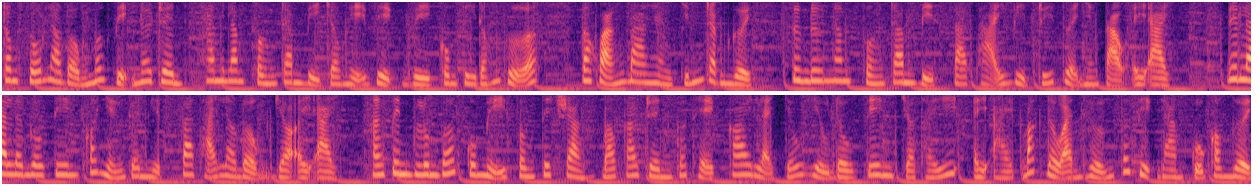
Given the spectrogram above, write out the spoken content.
Trong số lao động mất việc nói trên, 25% bị cho nghỉ việc vì công ty đóng cửa và khoảng 3.900 người, tương đương 5% bị sa thải vì trí tuệ nhân tạo AI. Đây là lần đầu tiên có những doanh nghiệp sa thải lao động do AI. Hãng tin Bloomberg của Mỹ phân tích rằng báo cáo trên có thể coi là dấu hiệu đầu tiên cho thấy AI bắt đầu ảnh hưởng tới việc làm của con người.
